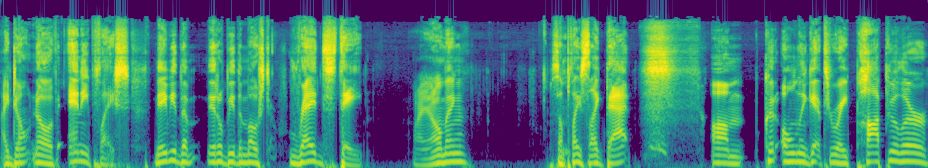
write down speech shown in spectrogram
I don't know of any place. Maybe the it'll be the most red state, Wyoming, someplace like that, um, could only get through a popular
